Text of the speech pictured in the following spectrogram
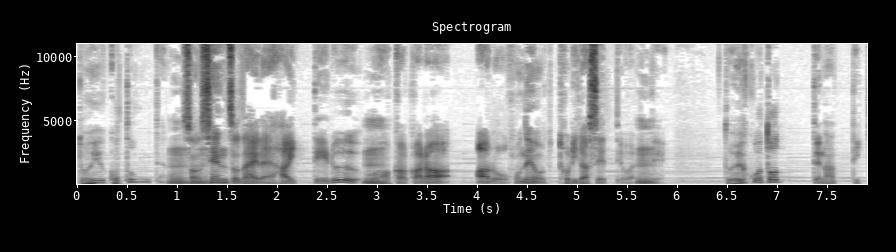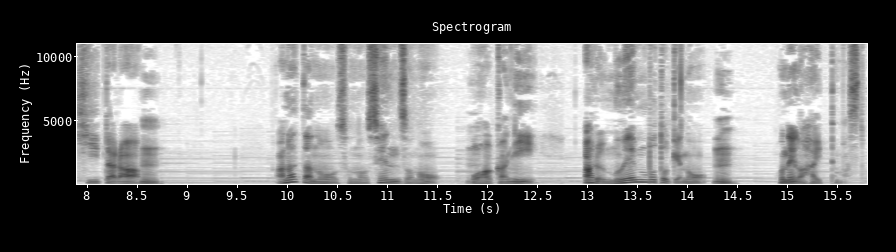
どういうこと？みたいな、うんうんその先祖代々入っているお墓から、ある骨を取り出せって言われて、うんどういうこと？ってなって聞いたら、うん。あなたのその先祖のお墓に、ある無縁仏のうん。骨が入ってますと。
